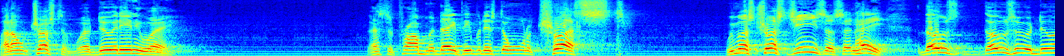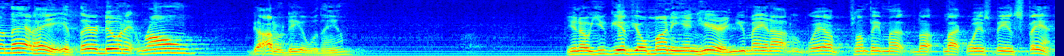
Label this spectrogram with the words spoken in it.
If I don't trust them, well, do it anyway. That's the problem today. People just don't want to trust. We must trust Jesus. And hey, those, those who are doing that, hey, if they're doing it wrong, God will deal with them. You know, you give your money in here, and you may not, well, some people might not like where it's being spent,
